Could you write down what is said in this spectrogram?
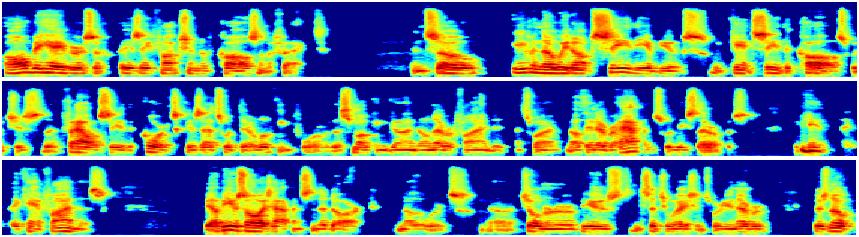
all behavior is a, is a function of cause and effect. And so even though we don't see the abuse, we can't see the cause, which is the fallacy of the courts, because that's what they're looking for. The smoking gun, they'll never find it. That's why nothing ever happens with these therapists. They can't, they can't find this. The abuse always happens in the dark. In other words, uh, children are abused in situations where you never, there's no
